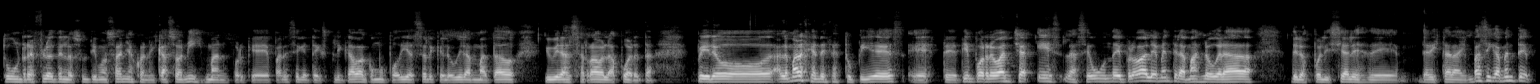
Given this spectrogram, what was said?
tuvo un reflote en los últimos años con el caso Nisman, porque parece que te explicaba cómo podía ser que lo hubieran matado y hubieran cerrado la puerta. Pero al margen de esta estupidez, este, Tiempo de Revancha es la segunda y probablemente la más lograda de los policiales de, de Aristarain. Básicamente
